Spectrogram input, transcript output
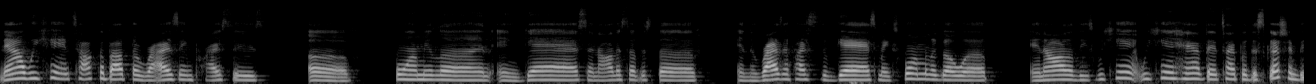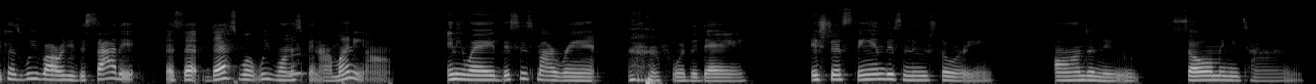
Now we can't talk about the rising prices of formula and, and gas and all this other stuff and the rising prices of gas makes formula go up and all of these we can't we can't have that type of discussion because we've already decided that's that that's what we want to mm-hmm. spend our money on. Anyway this is my rant for the day. It's just seeing this news story on the news so many times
